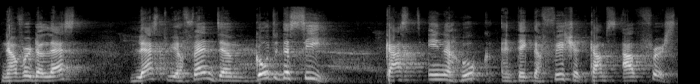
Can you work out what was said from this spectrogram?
Nevertheless, lest we offend them, go to the sea, cast in a hook, and take the fish that comes up first.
